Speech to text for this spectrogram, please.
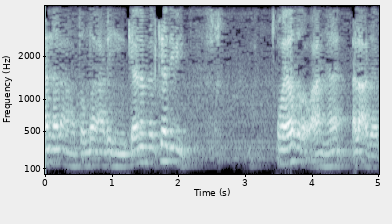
أن لعنة الله عليه إن كان من الكاذبين ويضرأ عنها العذاب.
